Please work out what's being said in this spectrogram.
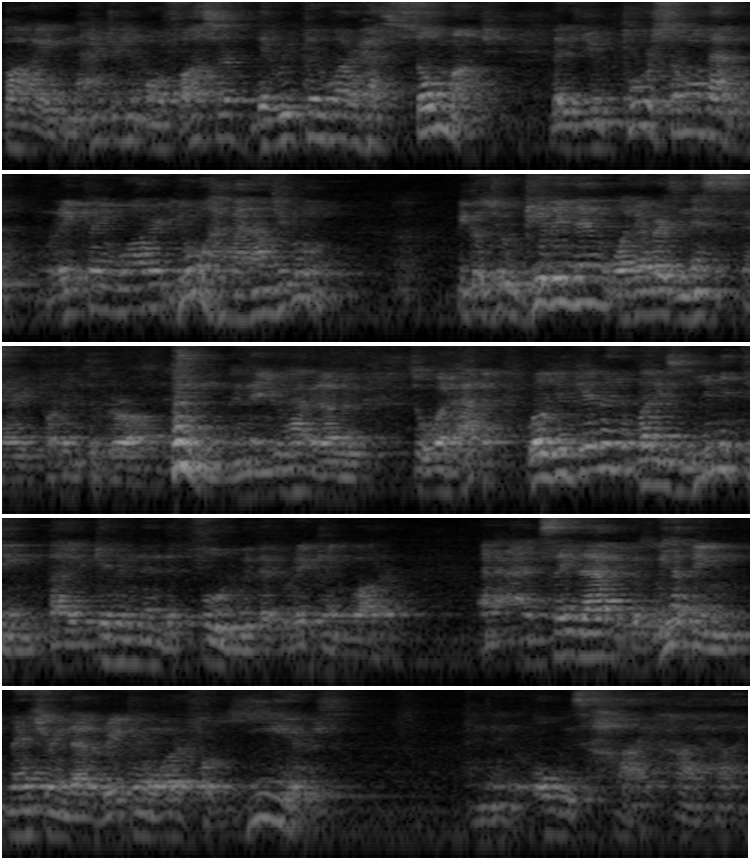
by nitrogen or phosphorus, the reclaimed water has so much that if you pour some of that reclaimed water, you will have an algae bloom. Because you're giving them whatever is necessary for them to grow. Boom! And then you have another. So what happened? Well, you're giving them what is limiting by giving them the food with the reclaimed water. And I'd say that because we have been measuring that reclaimed water for years. And then always high, high, high.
